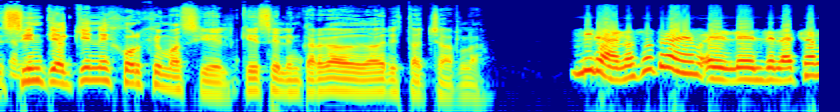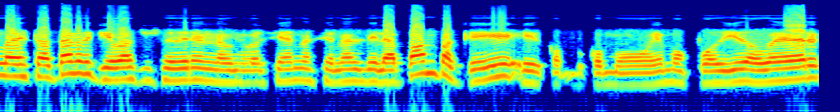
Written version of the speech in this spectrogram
Cintia, ¿quién es Jorge Maciel, que es el encargado de dar esta charla? Mira, nosotros, el, de la charla de esta tarde que va a suceder en la Universidad Nacional de La Pampa, que eh, como, hemos podido ver,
